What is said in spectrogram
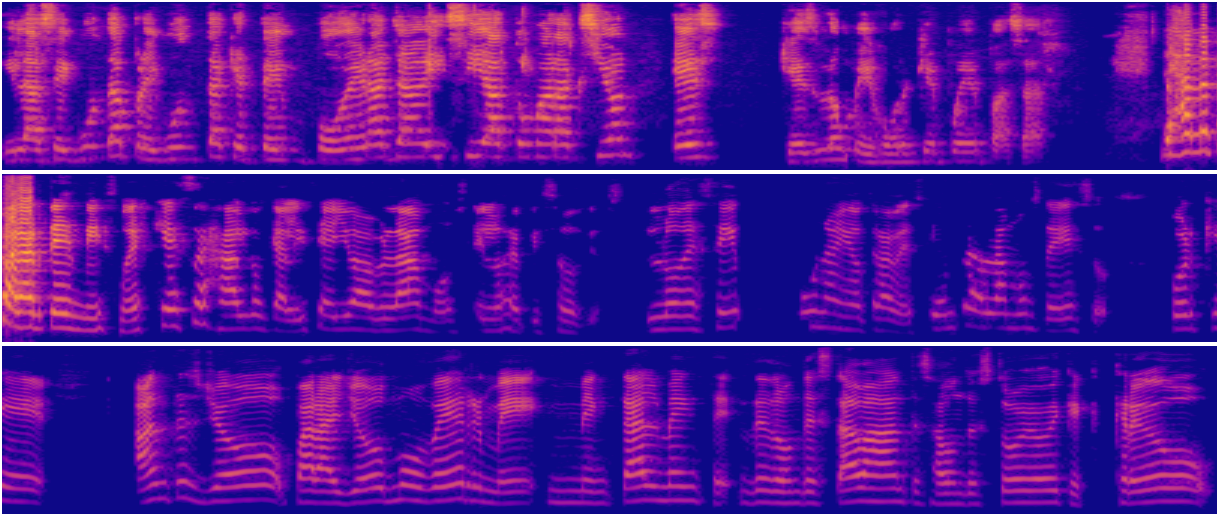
Y la segunda pregunta que te empodera ya y sí a tomar acción es, ¿qué es lo mejor que puede pasar? Déjame pararte ahí mismo. Es que eso es algo que Alicia y yo hablamos en los episodios. Lo decimos una y otra vez. Siempre hablamos de eso. Porque antes yo, para yo moverme mentalmente de donde estaba antes a donde estoy hoy, que creo,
